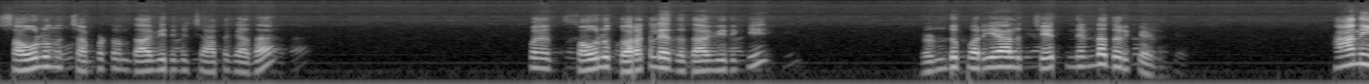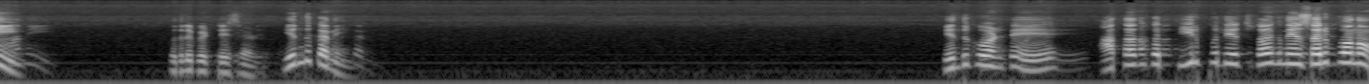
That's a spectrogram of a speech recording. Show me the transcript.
సౌలును చంపటం దావీదికి చేత కదా? కొన్ని సౌలు దొరకలేదు దావీదికి? రెండు పర్యాలు చేతి నిండా దొరికాడు. కానీ వదిలిపెట్టేశాడు. ఎందుకని? ఎందుకు అంటే అతనికి తీర్పు తీర్చడానికి నేను సరిపోను.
